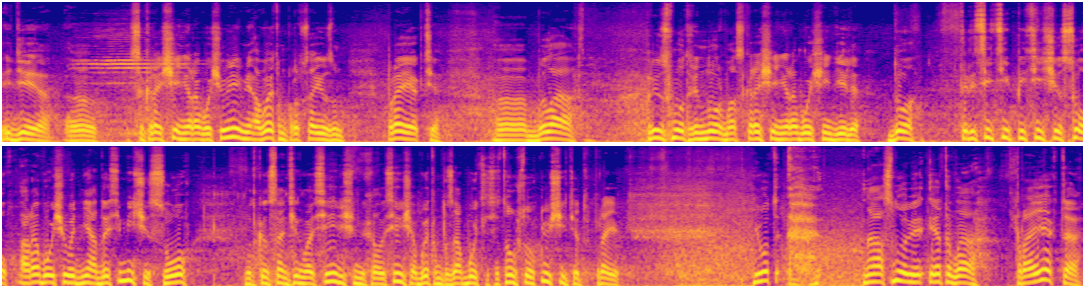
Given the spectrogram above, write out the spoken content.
идея э, сокращения рабочего времени, а в этом профсоюзном проекте э, была предусмотрена норма сокращения рабочей недели до 35 часов, а рабочего дня до 7 часов. Вот Константин Васильевич Михаил Васильевич об этом позаботились, о том, чтобы включить этот проект. И вот на основе этого проекта,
